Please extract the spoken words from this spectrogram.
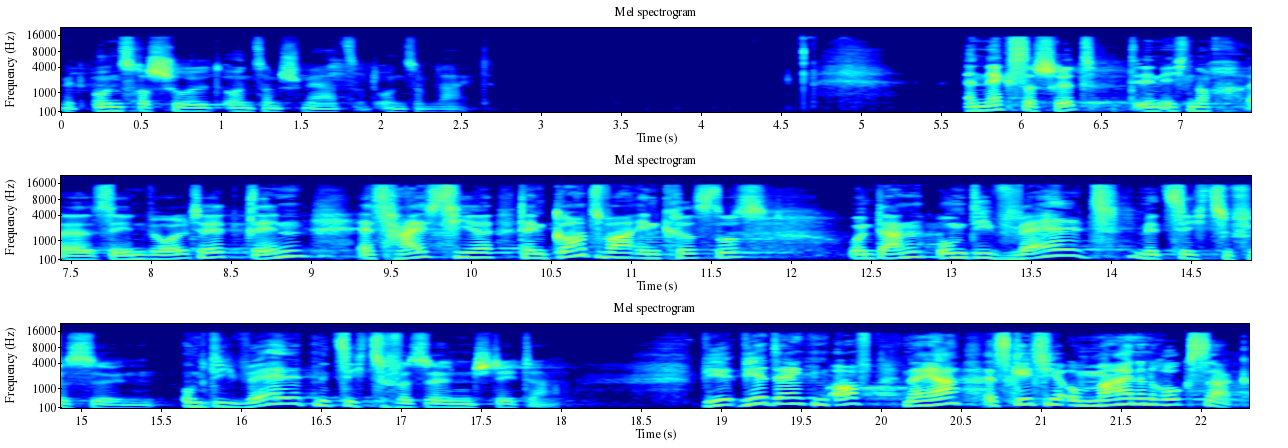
mit unserer Schuld, unserem Schmerz und unserem Leid. Ein nächster Schritt, den ich noch äh, sehen wollte, denn es heißt hier, denn Gott war in Christus und dann, um die Welt mit sich zu versöhnen. Um die Welt mit sich zu versöhnen steht da. Wir, wir denken oft, naja, es geht hier um meinen Rucksack,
